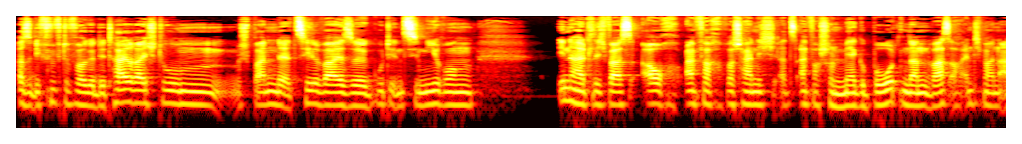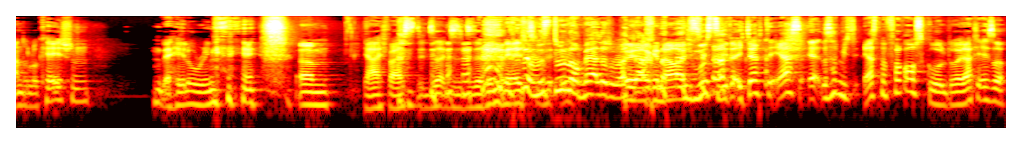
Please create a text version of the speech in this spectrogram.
also die fünfte Folge Detailreichtum, spannende Erzählweise, gute Inszenierung. Inhaltlich war es auch einfach wahrscheinlich als einfach schon mehr geboten. Dann war es auch endlich mal eine andere Location. Der Halo Ring. ähm, ja, ich weiß, diese, diese, diese Ringwelt. da musst du noch mehr drüber Ja, genau. Ich musste, ich dachte erst, das hat mich erstmal voll rausgeholt. Weil ich dachte ich so,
